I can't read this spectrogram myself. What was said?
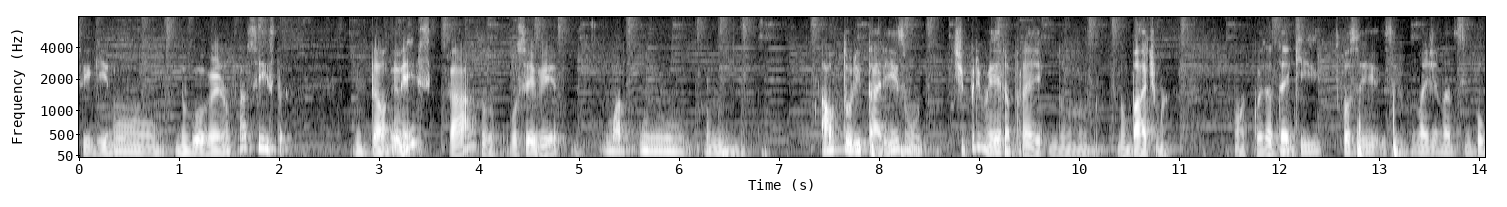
seguir no, no governo fascista. Então, nesse caso, você vê uma, um, um, autoritarismo de primeira para no, no Batman. Uma coisa até que você, você imagina assim, pô,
